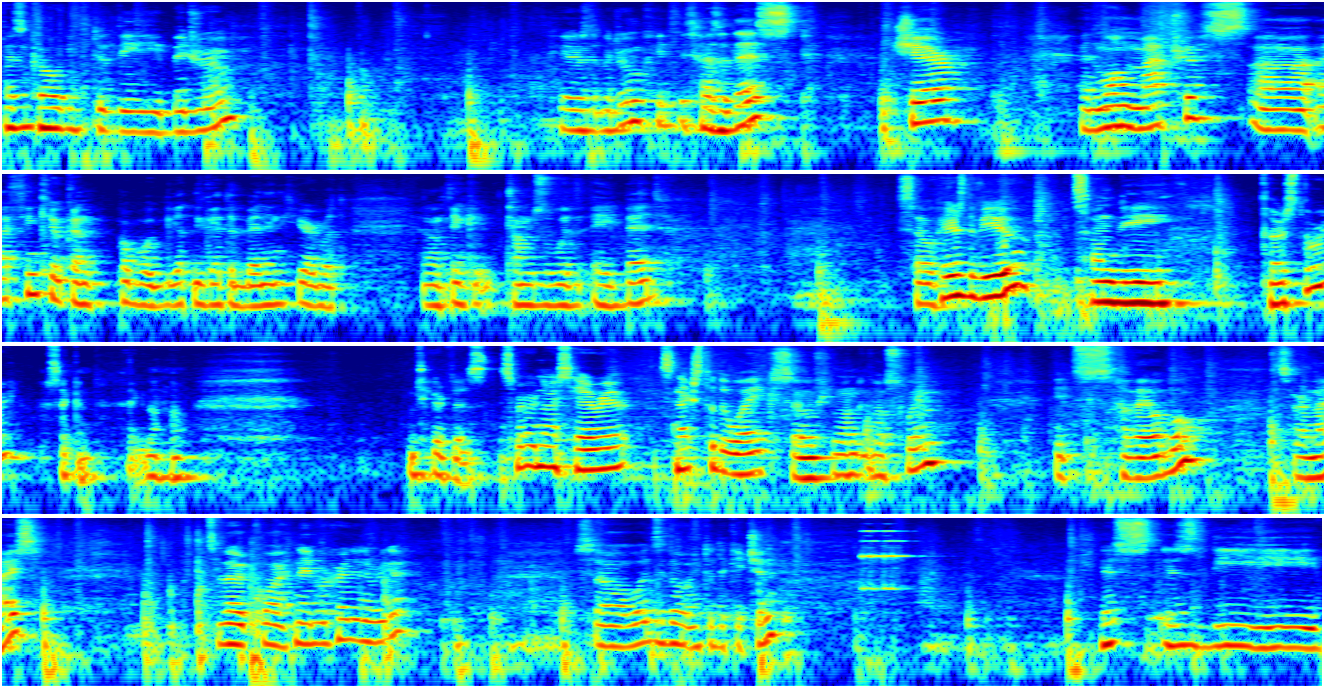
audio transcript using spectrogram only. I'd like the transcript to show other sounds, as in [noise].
Let's go into the bedroom. Here's the bedroom. It has a desk a chair and one mattress. Uh, I think you can probably get, get a bed in here but I don't think it comes with a bed. So here's the view. It's on the third story? Second? I don't know here it is. It's a very nice area. It's next to the lake, so if you want to go swim, it's available. It's very nice. It's a very quiet neighborhood in Riga. So let's go into the kitchen. This is the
